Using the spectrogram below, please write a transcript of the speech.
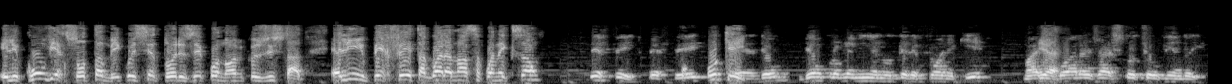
ele conversou também com os setores econômicos do Estado. Elinho, perfeito agora a nossa conexão? Perfeito, perfeito. Ok. É, deu, deu um probleminha no telefone aqui, mas yeah. agora já estou te ouvindo aí.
